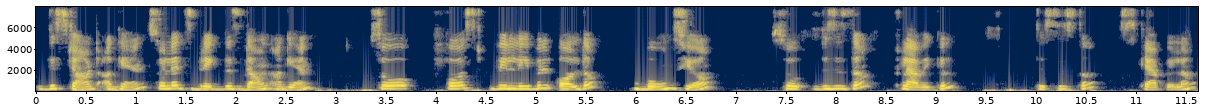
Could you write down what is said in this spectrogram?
this chart again. So let's break this down again. So first we label all the bones here. So this is the clavicle. This is the scapula.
